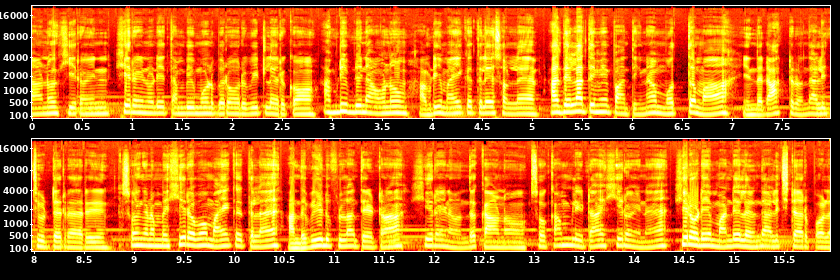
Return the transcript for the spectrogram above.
நானும் ஹீரோயின் ஹீரோயினுடைய தம்பி மூணு பேரும் ஒரு வீட்டில் இருக்கோம். அப்படி இப்படின்னு அவனும் அப்படியே மயக்கத்திலே சொல்ல. அது எல்லாத்தையுமே பார்த்தீங்கன்னா மொத்தமாக இந்த டாக்டர் வந்து அழிச்சு விட்டுறாரு. ஸோ இங்கே நம்ம ஹீரோவும் மயக்கத்தில் அந்த வீடு ஃபுல்லாக தேடுறான். ஹீரோயினை வந்து காணும். ஸோ கம்ப்ளீட்டாக ஹீரோயினை ஹீரோடைய மண்டையிலேருந்து அழிச்சிட்டார் போல.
